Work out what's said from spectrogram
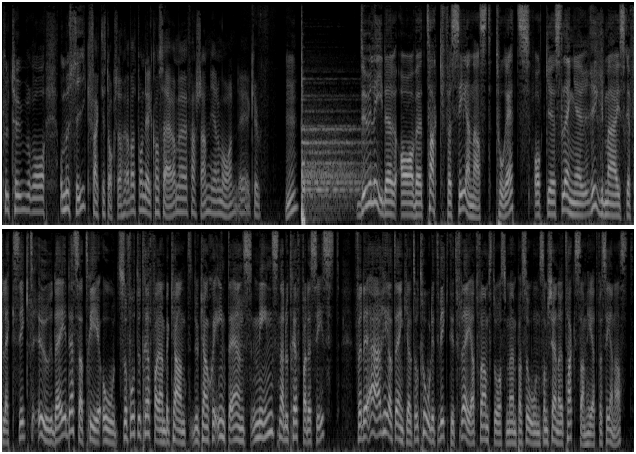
kultur och, och musik faktiskt också. Jag har varit på en del konserter med farsan genom åren. Det är kul. Mm. Du lider av tack för senast Tourettes och eh, slänger ryggmärgsreflexigt ur dig dessa tre ord så fort du träffar en bekant du kanske inte ens minns när du träffade sist. För det är helt enkelt otroligt viktigt för dig att framstå som en person som känner tacksamhet för senast.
